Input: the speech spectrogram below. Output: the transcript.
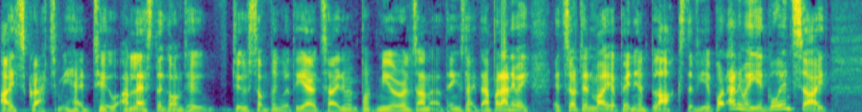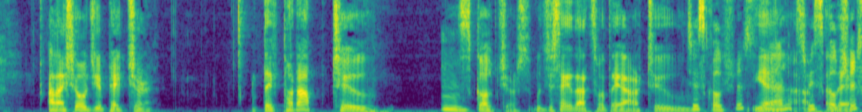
I scratch my head too, unless they're going to do something with the outside of it and put murals on it and things like that. But anyway, it sort of, in my opinion, blocks the view. But anyway, you go inside, and I showed you a picture. They've put up two sculptures. Would you say that's what they are? Two Two sculptures. Yeah, uh, three sculptures.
